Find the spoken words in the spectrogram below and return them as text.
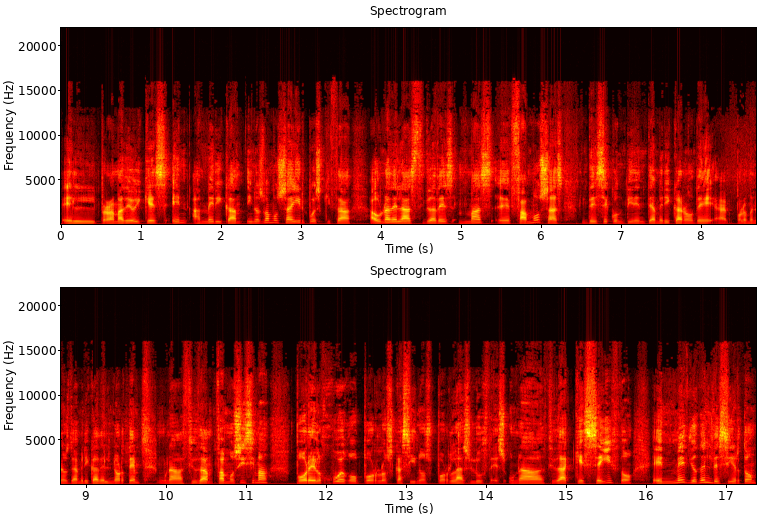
el programa de hoy, que es en América, y nos vamos a ir pues quizá a una de las ciudades más eh, famosas de ese continente americano, de eh, por lo menos de América del Norte, una ciudad famosísima por el juego, por los casinos, por las luces, una ciudad que se hizo en medio del desierto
